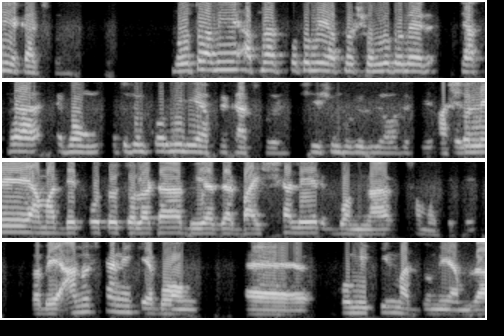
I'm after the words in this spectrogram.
নিয়ে কাজ করেন। মূলত আমি আপনার প্রথমে আপনার সংগঠনের যাত্রা এবং কতজন কর্মী নিয়ে আপনি কাজ করেন, সেই সম্পর্কে যদি আমাদেরকে আসলে আমাদের পথ চলাটা দুই সালের বন্যার সময় থেকে। তবে আনুষ্ঠানিক এবং কমিটির মাধ্যমে আমরা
